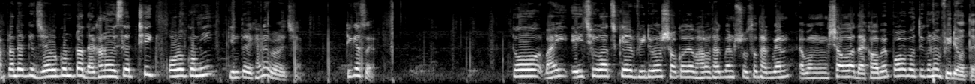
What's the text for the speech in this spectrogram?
আপনাদেরকে যেরকমটা দেখানো হয়েছে, ঠিক ওরকমই কিন্তু এখানে রয়েছে। ঠিক আছে? তো ভাই, এই ছিল আজকের ভিডিও। সকলে ভালো থাকবেন, সুস্থ থাকবেন, এবং ইনশাআল্লাহ দেখা হবে পরবর্তী কোনো ভিডিওতে।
